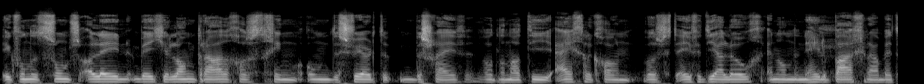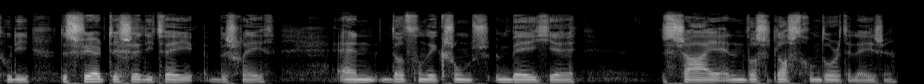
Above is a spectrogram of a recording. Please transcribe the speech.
Ik vond het soms alleen een beetje langdradig als het ging om de sfeer te beschrijven. Want dan had hij eigenlijk gewoon, was het even dialoog en dan een hele pagina met hoe hij de sfeer tussen die twee beschreef. En dat vond ik soms een beetje saai en was het lastig om door te lezen.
